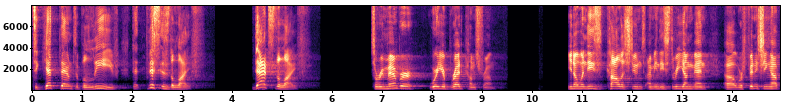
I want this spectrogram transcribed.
To get them to believe that this is the life. That's the life. So remember where your bread comes from. You know, when these college students, I mean, these three young men uh, were finishing up,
